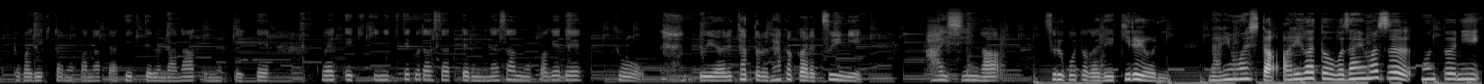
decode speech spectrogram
ことができたのかなって、できてるんだなと思っていて、こうやって聞きに来てくださってる皆さんのおかげで、今日、VR チャットの中からついに配信がすることができるようになりました。ありがとうございます。本当に、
